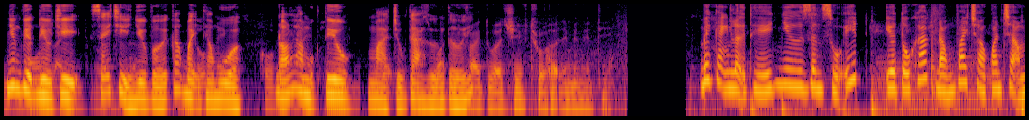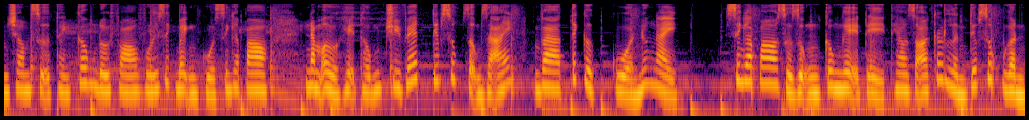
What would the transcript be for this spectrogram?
nhưng việc điều trị sẽ chỉ như với các bệnh theo mùa. Đó là mục tiêu mà chúng ta hướng tới. Bên cạnh lợi thế như dân số ít, yếu tố khác đóng vai trò quan trọng trong sự thành công đối phó với dịch bệnh của Singapore nằm ở hệ thống truy vết tiếp xúc rộng rãi và tích cực của nước này. Singapore sử dụng công nghệ để theo dõi các lần tiếp xúc gần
